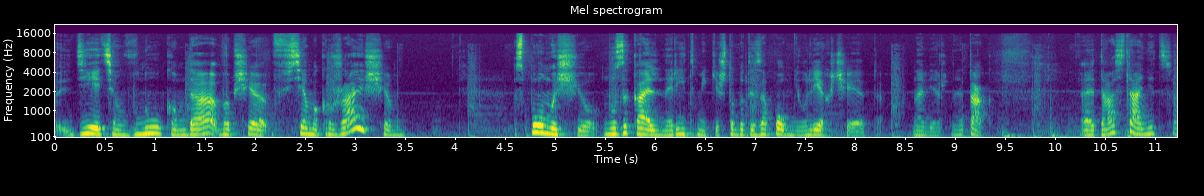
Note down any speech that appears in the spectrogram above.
детям, внукам, да, вообще всем окружающим, с помощью музыкальной ритмики, чтобы ты запомнил легче это, наверное, так. Это останется.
